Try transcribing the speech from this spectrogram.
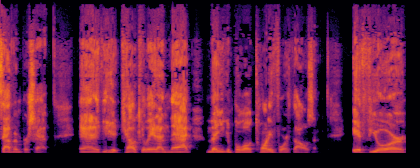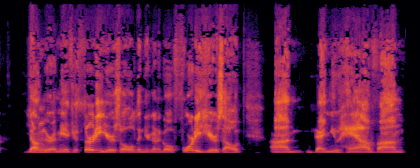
seven percent, and if you hit calculate on that, then you can pull out twenty four thousand. If you're younger, I mean, if you're thirty years old and you're going to go forty years out, um, then you have um,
